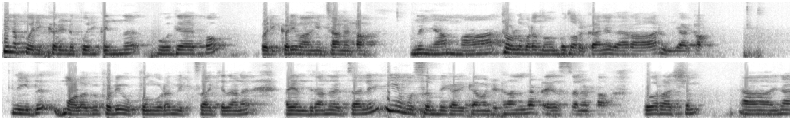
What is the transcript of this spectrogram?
പിന്നെ പൊരിക്കടി ഉണ്ട് പൊരിക്ക ഇന്ന് പൂതിയായപ്പോൾ പൊരിക്കടി വാങ്ങിച്ചാണ് കേട്ടോ ഇന്ന് ഞാൻ മാത്രമുള്ളൂ ഇവിടെ നോമ്പ് തുറക്കാൻ വേറെ ആരും ഇല്ല കേട്ടോ പിന്നെ ഇത് മുളക് പൊടി ഉപ്പും കൂടെ മിക്സ് ആക്കിയതാണ്. അത് എന്തിനാന്ന് വെച്ചാൽ ഈ മുസമ്പി കഴിക്കാൻ വേണ്ടിയിട്ട് നല്ല ടേസ്റ്റ് ആണ് കേട്ടോ ഒരു പ്രാവശ്യം അതിനെ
